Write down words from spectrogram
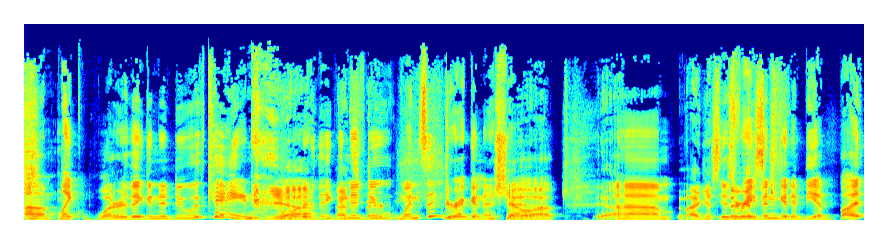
Um, like, what are they gonna do with Kane? what are they gonna do? When's Indra gonna show Yeah. up? Yeah. Um, I guess is Raven just- gonna be a butt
